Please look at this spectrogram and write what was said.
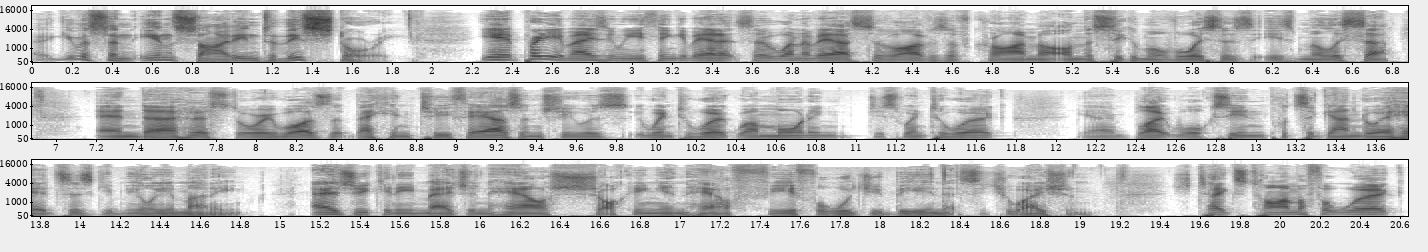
Uh, give us an insight into this story. Yeah, pretty amazing when you think about it. So, one of our survivors of crime on the Sycamore Voices is Melissa, and uh, her story was that back in 2000, she was went to work one morning, just went to work. You know, bloke walks in, puts a gun to her head, says, "Give me all your money." As you can imagine, how shocking and how fearful would you be in that situation? She takes time off of work,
